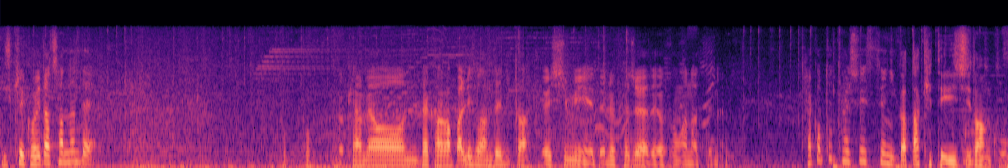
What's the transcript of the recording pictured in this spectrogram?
이 스킬 거의 다 찼는데 이렇게 하면 메카가 빨리 소환되니까 열심히 애들을 펴줘야 돼요 송하나 때는. 탈 것도 탈 수 있으니까 딱히 느리지도 않고.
